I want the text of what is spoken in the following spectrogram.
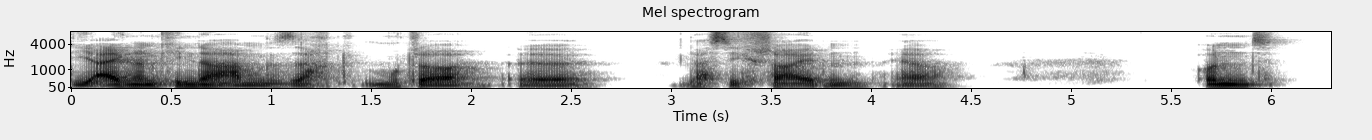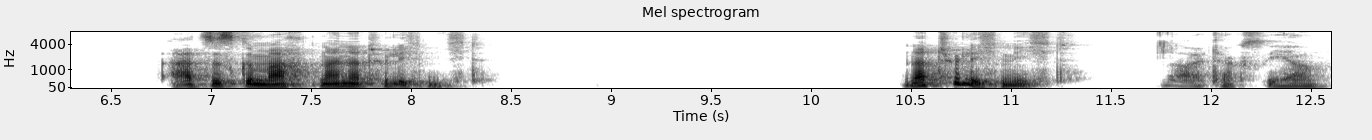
die eigenen Kinder haben gesagt, Mutter, äh, lass dich scheiden, ja. Und hat sie es gemacht? Nein, natürlich nicht. Natürlich nicht. Alltags, ja.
